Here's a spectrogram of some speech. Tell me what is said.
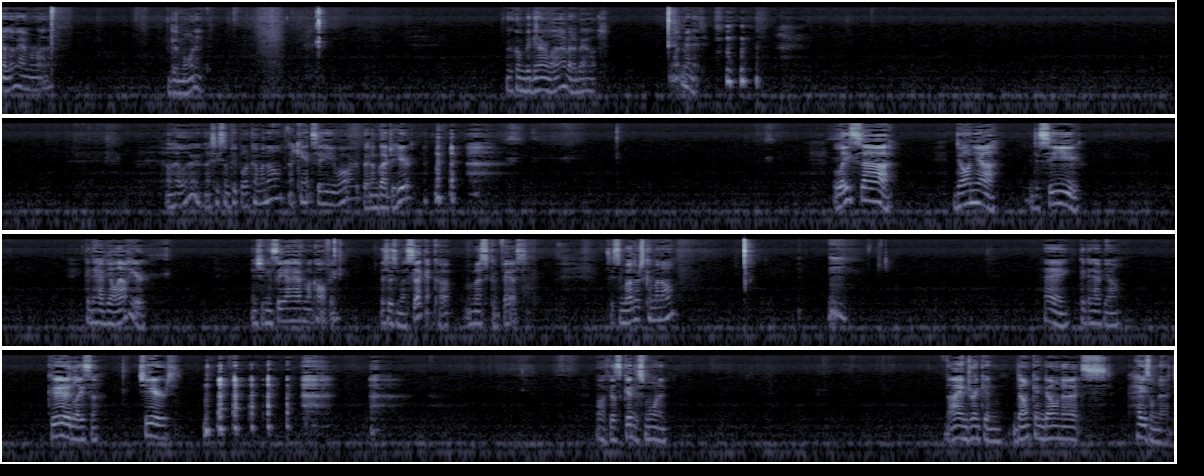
Hello, Ammirata. Good morning. We're going to begin our live in about one minute. oh, hello. I see some people are coming on. I can't see who you are, but I'm glad you're here. Lisa, Donya, good to see you. Good to have y'all out here. As you can see, I have my coffee. This is my second cup, must confess. See some others coming on? hey, good to have y'all. Good, Lisa. Cheers. Oh, it feels good this morning. I am drinking Dunkin' Donuts hazelnut.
